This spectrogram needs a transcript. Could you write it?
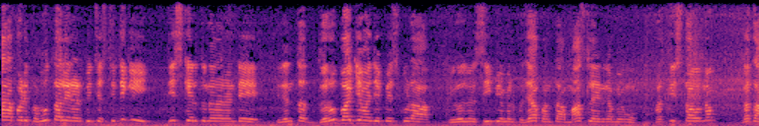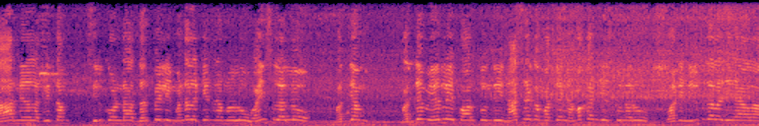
ఆధారపడి ప్రభుత్వాలు నడిపించే స్థితికి తీసుకెళ్తున్నారంటే ఇదంత దౌర్భాగ్యం అని చెప్పేసి కూడా ఈ మేము సిపిఎంఎల్ ప్రజాపంతా మాస్ లైన్గా మేము ప్రశ్నిస్తా ఉన్నాం. గత ఆరు నెలల క్రితం సిరికొండ దర్పల్లి మండల కేంద్రంలో వైన్స్లలో మద్యం మద్యం ఏర్లై పారుతుంది నాశనక మద్యాన్ని అమ్మకం చేస్తున్నారు. వాటిని నిలుపుదల చేయాలా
